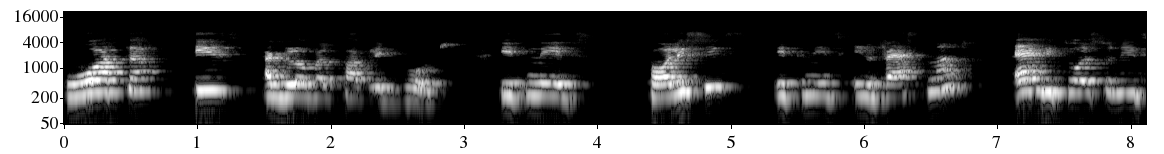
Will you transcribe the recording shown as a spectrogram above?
water is a global public good. It needs policies, it needs investment, and it also needs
